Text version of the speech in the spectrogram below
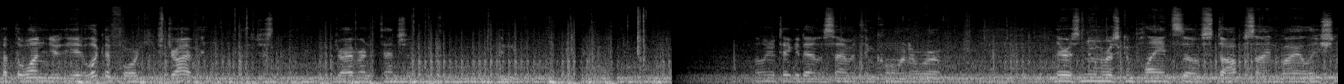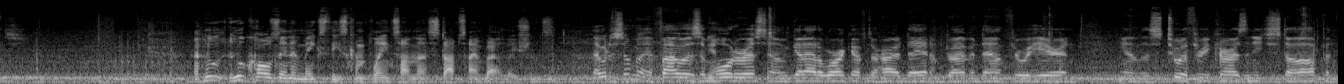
But the one you, you're looking for keeps driving. It's just attention. I'm going to take it down to Simonton Corner where there's numerous complaints of stop sign violations. Uh, who who calls in and makes these complaints on the stop sign violations? I would assume if I was a Yeah. motorist and I got out of work after a hard day and I'm driving down through here and you know there's two or three cars in each stop and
